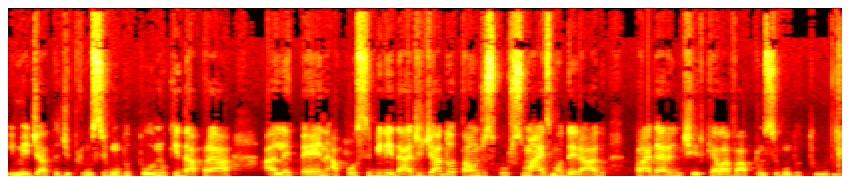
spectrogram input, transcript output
imediata de ir para um segundo turno, que dá para a Le Pen a possibilidade de adotar um discurso mais moderado para garantir que ela vá para um segundo turno.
